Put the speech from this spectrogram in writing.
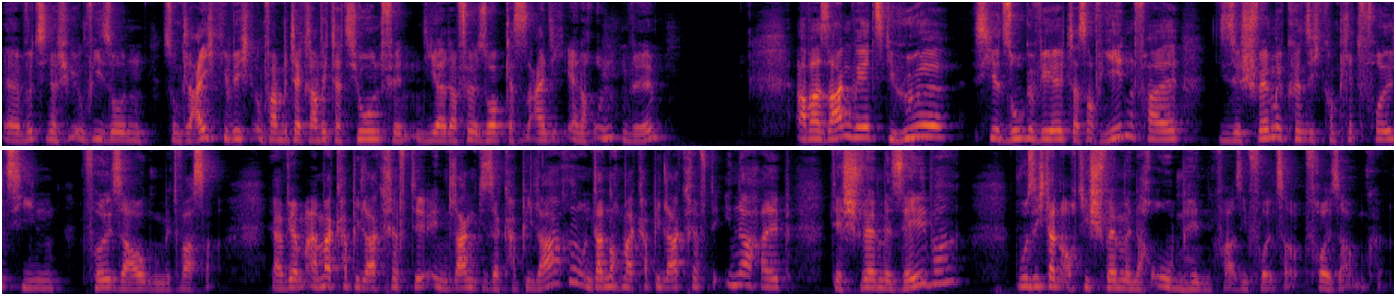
äh, wird sie natürlich irgendwie so ein, so ein Gleichgewicht irgendwann mit der Gravitation finden, die ja dafür sorgt, dass es eigentlich eher nach unten will. Aber sagen wir jetzt, die Höhe ist hier so gewählt, dass auf jeden Fall diese Schwämme können sich komplett vollziehen, vollsaugen mit Wasser. Ja, wir haben einmal Kapillarkräfte entlang dieser Kapillare und dann nochmal Kapillarkräfte innerhalb der Schwämme selber, wo sich dann auch die Schwämme nach oben hin quasi vollsaugen können.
